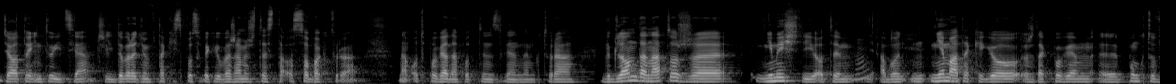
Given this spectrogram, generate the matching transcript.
działa to intuicja, czyli dobrać ją w taki sposób, jaki uważamy, że to jest ta osoba, która nam odpowiada pod tym względem, która wygląda na to, że nie myśli o tym, Mhm. albo nie ma takiego, że tak powiem, y, punktów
